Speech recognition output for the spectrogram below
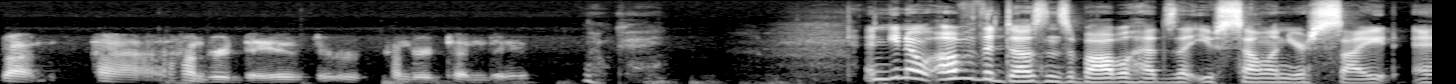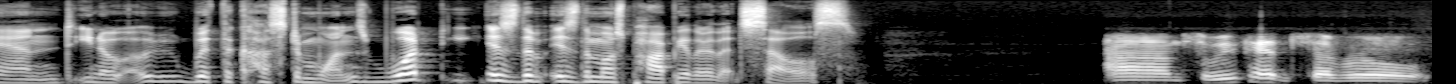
about uh, 100 days or 110 days. Okay. And you know, of the dozens of bobbleheads that you sell on your site, and you know, with the custom ones, what is the is the most popular that sells? Um, so we've had several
